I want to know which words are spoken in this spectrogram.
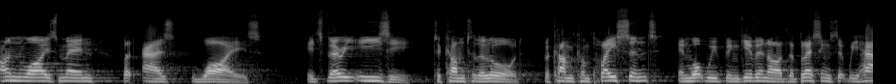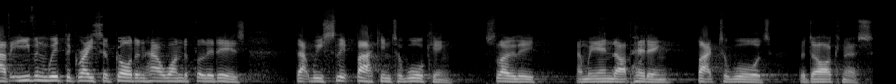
unwise men, but as wise It's very easy to come to the Lord, become complacent in what we've been given, are the blessings that we have, even with the grace of God and how wonderful it is, that we slip back into walking slowly and we end up heading back towards the darkness.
